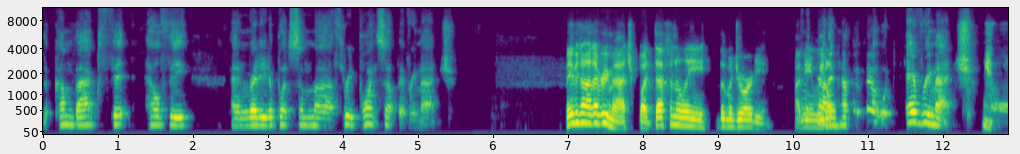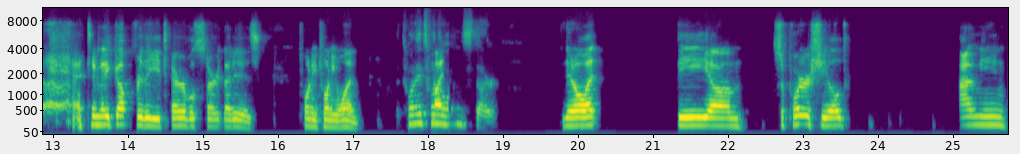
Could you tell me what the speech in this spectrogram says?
the comeback fit, healthy, and ready to put some uh, three points up every match. Maybe not every match, but definitely the majority. I mean, we don't have every match. to make up for the terrible start that is 2021. The 2021 start. You know what? The um, supporter shield. I mean,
